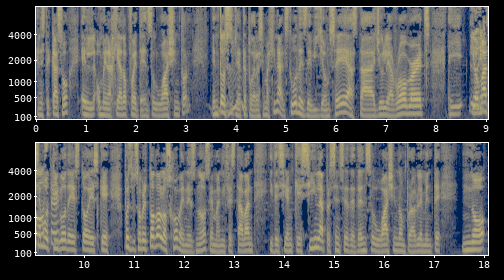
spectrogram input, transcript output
en este caso el homenajeado fue Denzel Washington. Entonces ya te podrás imaginar, estuvo desde Beyoncé hasta Julia Roberts y lo más Foster. emotivo de esto es que pues sobre todo los jóvenes, ¿no? Se manifestaban y decían que sin la presencia de Denzel Washington probablemente no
